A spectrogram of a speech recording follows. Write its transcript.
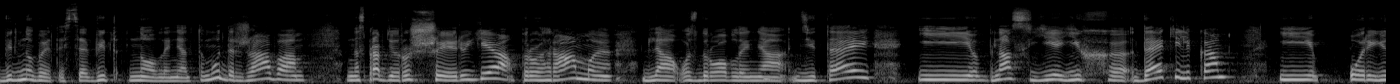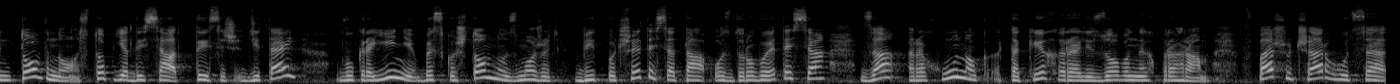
відновитися, відновлення. Тому держава насправді розширює програми для оздоровлення дітей, і в нас є їх декілька. І орієнтовно 150 тисяч дітей в Україні безкоштовно зможуть відпочитися та оздоровитися за рахунок таких реалізованих програм. Першу чергу це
